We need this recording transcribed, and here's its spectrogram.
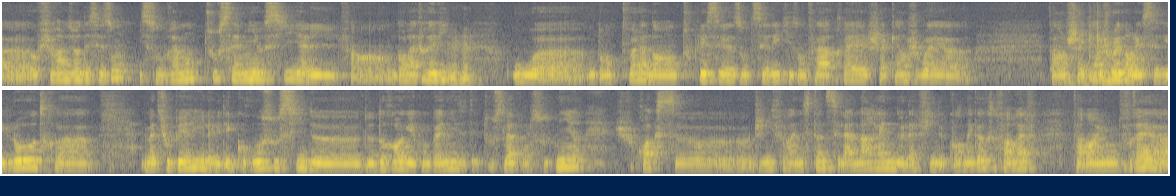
euh, au fur et à mesure des saisons, ils sont vraiment tous amis aussi enfin, dans la vraie vie. Mhm. Ou, euh, dans, voilà, dans toutes les autres séries qu'ils ont fait après, chacun jouait, euh, chacun jouait dans les séries de l'autre. Matthew Perry, il a eu des gros soucis de, de drogue et compagnie, ils étaient tous là pour le soutenir. Je crois que ce- Jennifer Aniston, c'est la marraine de la fille de Courtney Cox. Enfin bref, une vraie, euh,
